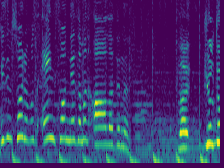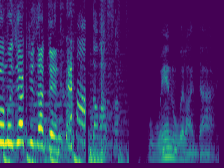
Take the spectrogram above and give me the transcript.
Bizim sorumuz en son ne zaman ağladınız? Güldüğümüz yok ki zaten. When will I die?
